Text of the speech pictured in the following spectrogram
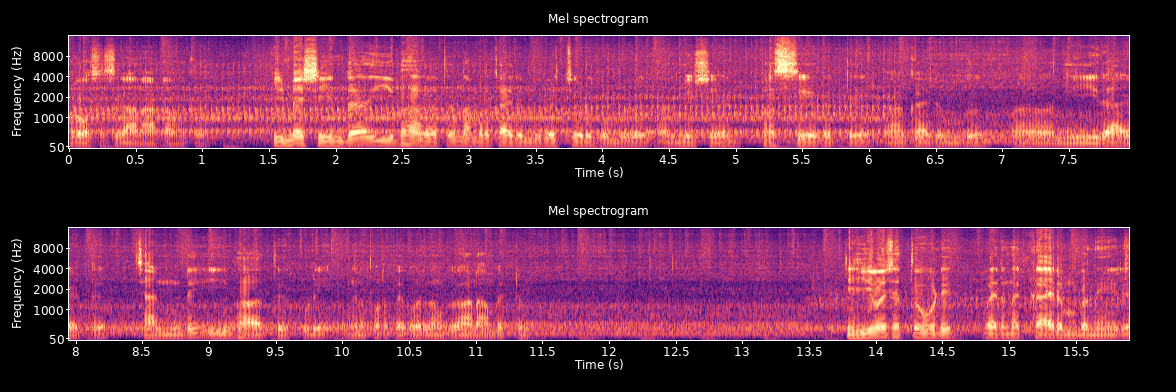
പ്രോസസ്സ് കാണാം കേട്ടോ നമുക്ക്. ഈ മെഷീന്റെ ഈ ഭാഗത്ത് നമ്മൾ കരിമ്പ് വെച്ച് കൊടുക്കുമ്പോൾ അത് മെഷീൻ പ്രസ് ചെയ്തിട്ട് ആ കരിമ്പ് നീരായിട്ട് ചണ്ട് ഈ ഭാഗത്ത് കൂടി ഇങ്ങനെ പുറത്തേക്ക് വരുന്നത് നമുക്ക് കാണാൻ പറ്റും. ഈ വശത്തുകൂടി വരുന്ന കരിമ്പ് നീര്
